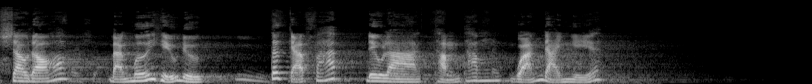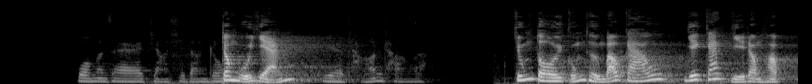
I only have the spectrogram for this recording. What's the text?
Sau đó, bạn mới hiểu được, tất cả pháp đều là thậm thâm quảng đại nghĩa. Trong buổi giảng, chúng tôi cũng thường báo cáo với các vị đồng học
